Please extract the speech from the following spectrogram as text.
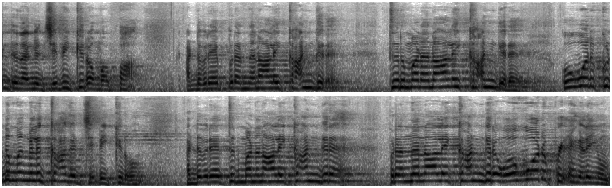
என்று நாங்கள் ஜெபிக்கிறோம் அப்பா. ஆண்டவரே பிறந்த நாளை காண்கிற திருமண நாளை காண்கிற ஒவ்வொரு குடும்பங்களுக்காக ஜெபிக்கிறோம். அண்டவரே திருமண நாளை காண்கிற பிறந்த நாளை காண்கிற ஒவ்வொரு பிள்ளைகளையும்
